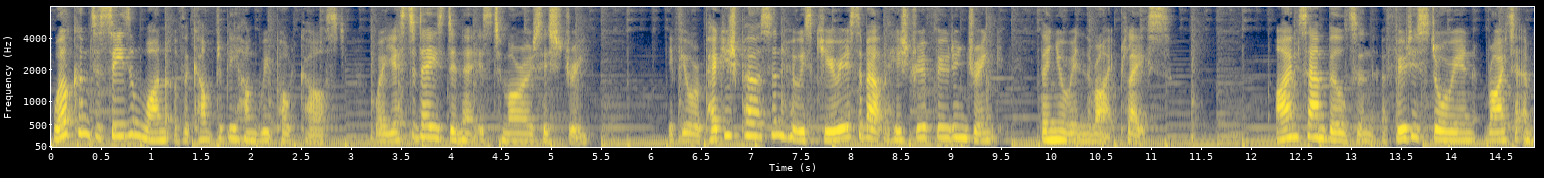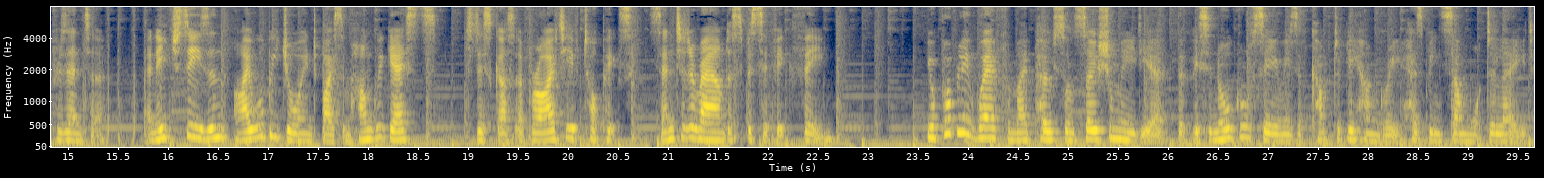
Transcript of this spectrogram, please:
Welcome to season one of the Comfortably Hungry podcast, where yesterday's dinner is tomorrow's history. If you're a peckish person who is curious about the history of food and drink, then you're in the right place. I'm Sam Bilton, a food historian, writer, and presenter, and each season I will be joined by some hungry guests to discuss a variety of topics centred around a specific theme. You're probably aware from my posts on social media that this inaugural series of Comfortably Hungry has been somewhat delayed.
